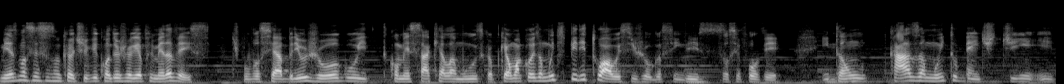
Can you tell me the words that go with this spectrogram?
mesma sensação que eu tive quando eu joguei a primeira vez. Tipo, você abrir o jogo e começar aquela música, porque é uma coisa muito espiritual esse jogo, assim, Isso. se você for ver. Então, uhum. casa muito bem, te, te,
